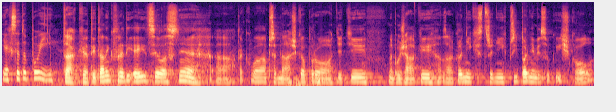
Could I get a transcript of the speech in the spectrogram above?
jak se to pojí? Tak, Titanic Freddy AIDS je vlastně taková přednáška pro děti nebo žáky základních, středních, případně vysokých škol,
